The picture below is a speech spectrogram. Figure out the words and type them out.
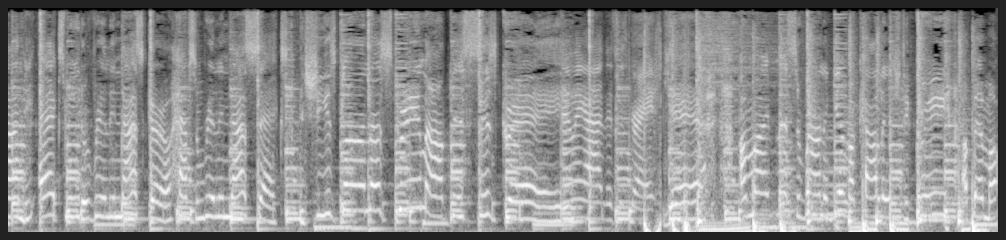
90X, meet a really nice girl, have some really nice sex, and she's gonna scream out, this is great. Oh my god, this is great. Yeah, I might mess around and get my college degree. I bet my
